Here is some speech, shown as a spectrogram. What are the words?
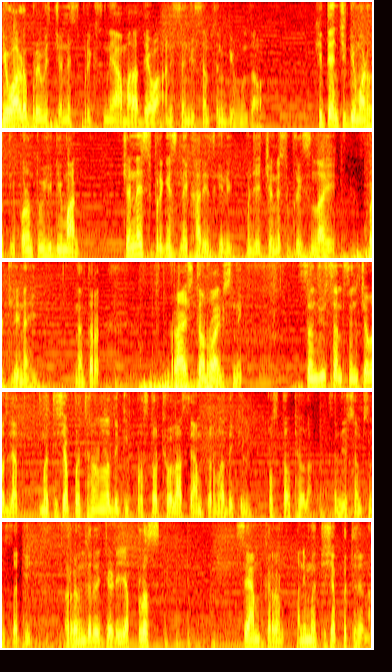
डिवाड ब्रेविस चेन्नई सुपर किंग्सने आम्हाला द्यावा आणि संजीव सॅमसन घेऊन जावा. ही त्यांची डिमांड होती परंतु ही डिमांड चेन्नई सुपर किंग्सने खारिज केली. म्हणजे चेन्नई सुपर किंग्सला हे पटले नाही. नंतर राजस्थान रॉयल्सने संजू सॅमसनच्या बदल्यात मथिशा पथरानाला देखील प्रस्ताव ठेवला सॅम करनला देखील प्रस्ताव ठेवला. संजू सॅमसनसाठी Ravindra Jadeja plus Sam Curran आणि मथिशा पथिरना.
